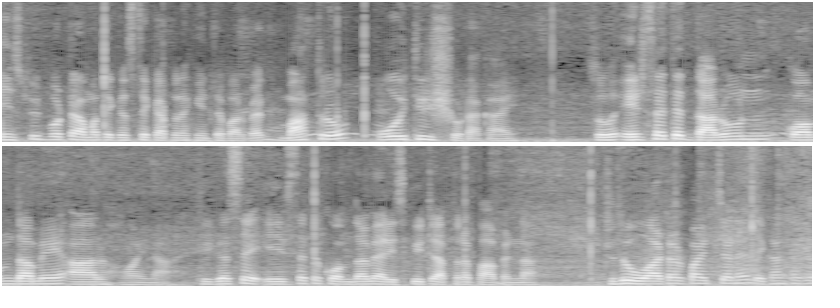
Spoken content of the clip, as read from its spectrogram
এই স্পিড বোর্ডটা আমাদের কাছ থেকে আপনারা কিনতে পারবেন মাত্র পঁয়ত্রিশশো টাকায়। সো এর সাথে দারুণ কম দামে আর হয় না, ঠিক আছে? এর সাথে কম দামে আর স্পিডটা আপনারা পাবেন না। শুধু ওয়াটার পাইপ চ্যানেল এখান থেকে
